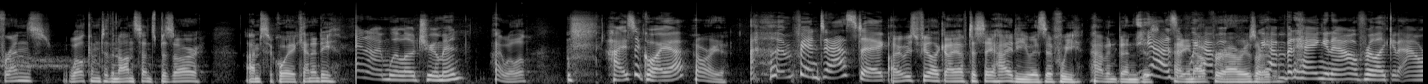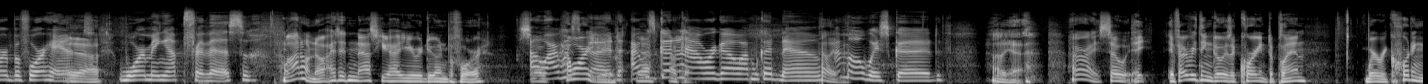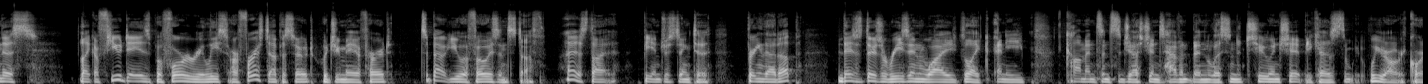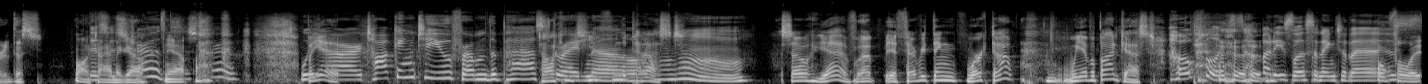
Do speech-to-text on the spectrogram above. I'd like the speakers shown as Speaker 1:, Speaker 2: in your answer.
Speaker 1: Friends. Welcome to the Nonsense Bazaar. I'm Sequoia Kennedy.
Speaker 2: And I'm Willow Truman.
Speaker 1: Hi, Willow.
Speaker 2: Hi, Sequoia.
Speaker 1: How are you?
Speaker 2: I'm fantastic.
Speaker 1: I always feel like I have to say hi to you as if we haven't been just
Speaker 2: yeah,
Speaker 1: hanging out for hours
Speaker 2: We
Speaker 1: already.
Speaker 2: haven't been hanging out for like an hour beforehand,
Speaker 1: Yeah.
Speaker 2: warming up for this.
Speaker 1: Well, I don't know. I didn't ask you how you were doing before. So
Speaker 2: oh, I was good. I was
Speaker 1: Yeah?
Speaker 2: good an hour ago. I'm good now.
Speaker 1: Yeah.
Speaker 2: I'm always good.
Speaker 1: Oh yeah. All right. So if everything goes according to plan, we're recording this like a few days before we release our first episode, which you may have heard. It's about UFOs and stuff. I just thought it'd be interesting to bring that up. There's there's a reason why like any comments and suggestions haven't been listened to and shit because we all recorded this a long
Speaker 2: This
Speaker 1: time
Speaker 2: is
Speaker 1: ago.
Speaker 2: true. This
Speaker 1: yeah.
Speaker 2: is true. We
Speaker 1: yeah.
Speaker 2: are talking to you from the past
Speaker 1: Talking
Speaker 2: right
Speaker 1: to you
Speaker 2: now.
Speaker 1: from the past. Mm-hmm. So yeah, if, uh, if everything worked out, we have a podcast.
Speaker 2: Hopefully somebody's listening to this.
Speaker 1: Hopefully.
